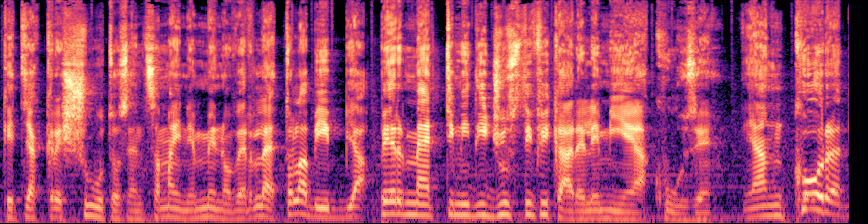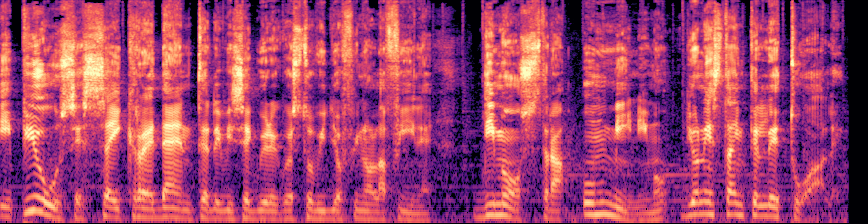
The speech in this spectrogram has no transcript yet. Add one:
che ti ha cresciuto senza mai nemmeno aver letto la Bibbia, permettimi di giustificare le mie accuse. E ancora di più, se sei credente devi seguire questo video fino alla fine. Dimostra un minimo di onestà intellettuale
